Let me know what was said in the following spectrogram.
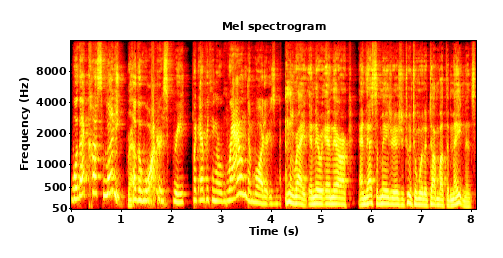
Well, that costs money. Right. So the water is free, but everything around the water is not. Right, and there and there are, and that's a major issue too. When they're talking about the maintenance,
